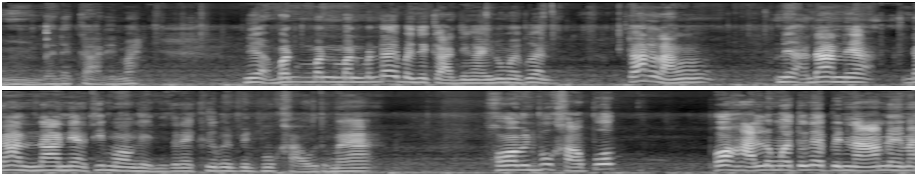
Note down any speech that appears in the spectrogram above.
อืมบรรยากาศเห็นไหมเนี่ยมันมันมันมันได้บรรยากาศยังไงรู้ไหมเพื่อน ด้านหลังเนี่ยด้านเนี่ยด้านด้านเนี่ยที่มองเห็นอยู่ตรงนี้คือมันเป็นภูเขาถูกไหมฮะพอเป็นภูเขาปุ๊บพอหันลงมาตรงนี้เป็นน้ำเลยเห็นไหม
